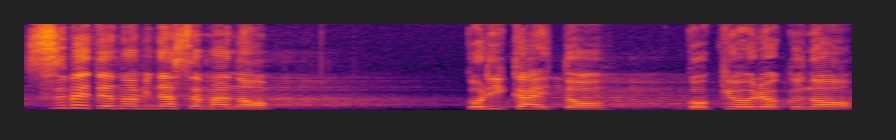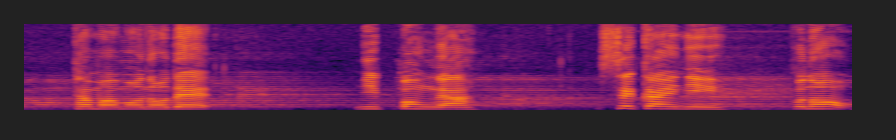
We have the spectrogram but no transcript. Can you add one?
すべての皆様のご理解とご協力の賜物で日本が世界にこの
